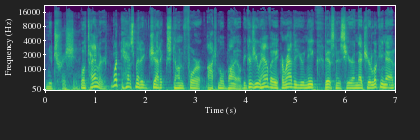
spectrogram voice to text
nutrition. Well, Tyler, what has Metagenics done for Optimal Bio? Because you have a, a rather unique business here in that you're looking at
